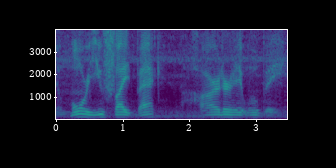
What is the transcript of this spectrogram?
The more you fight back, the harder it will be.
